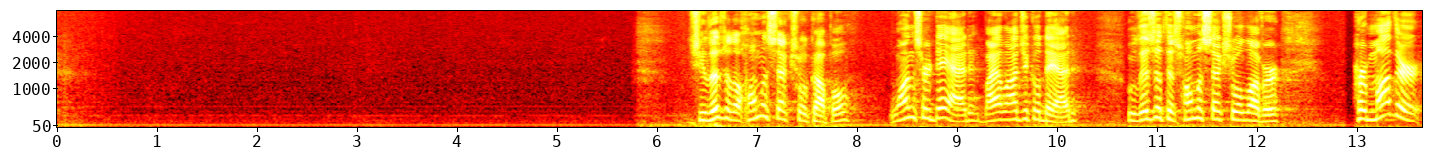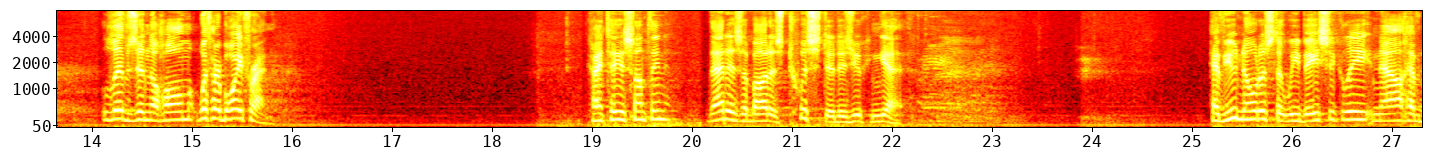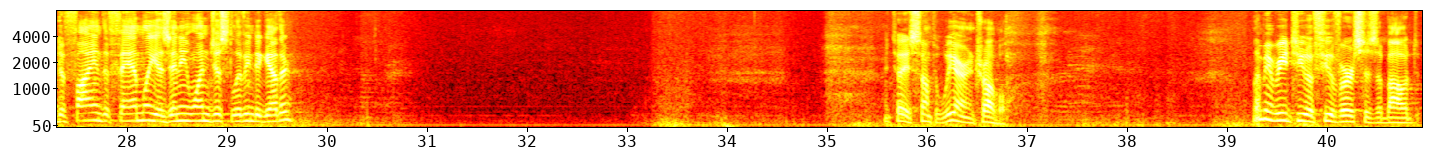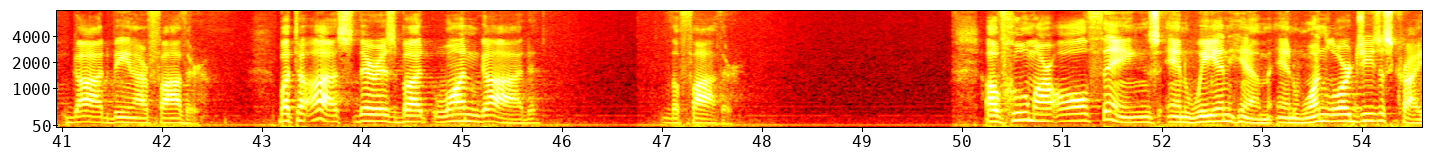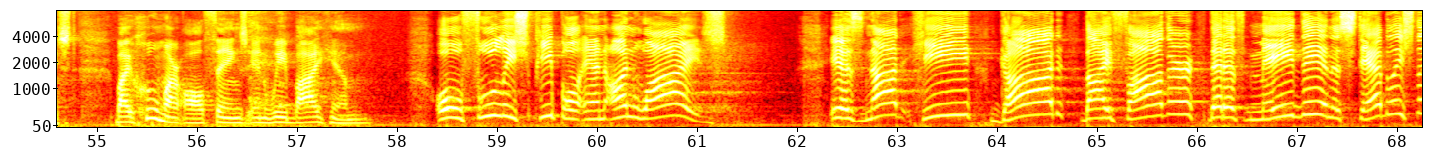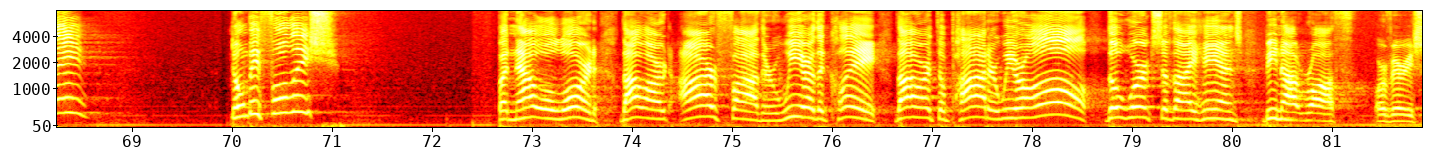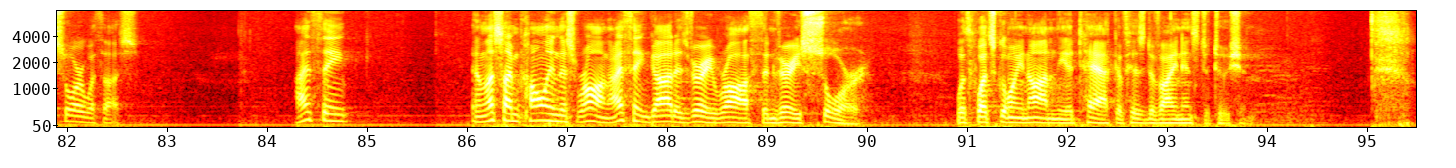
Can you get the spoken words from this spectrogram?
She lives with a homosexual couple. One's her dad, biological dad, who lives with this homosexual lover. Her mother lives in the home with her boyfriend. Can I tell you something? That is about as twisted as you can get. Have you noticed that we basically now have defined the family as anyone just living together? Let me tell you something, we are in trouble. Let me read to you a few verses about God being our Father. But to us, there is but one God, the Father, of whom are all things, and we in him, and one Lord Jesus Christ, by whom are all things, and we by him. O foolish people and unwise! Is not he God thy Father that hath made thee and established thee? Don't be foolish. But now, O Lord, thou art our Father. We are the clay. Thou art the potter. We are all the works of thy hands. Be not wroth or very sore with us. I think, unless I'm calling this wrong, I think God is very wroth and very sore with what's going on in the attack of his divine institution.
